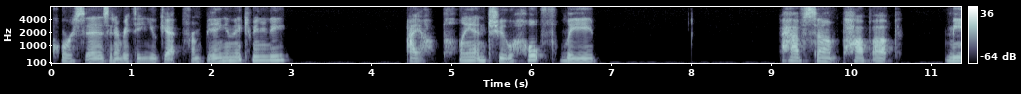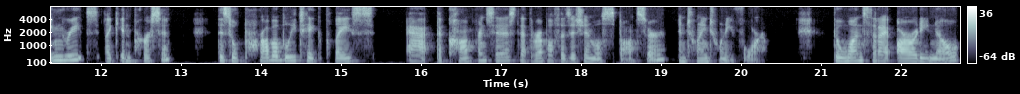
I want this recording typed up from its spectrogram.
courses and everything you get from being in the community, I plan to hopefully have some pop up meet and greets, like in person. This will probably take place at the conferences that the Rebel Physician will sponsor in 2024. The ones that I already know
